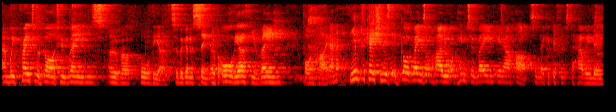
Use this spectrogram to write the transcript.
And we pray to a God who reigns over all the earth. So we're going to sing, Over all the earth you reign on high. And the implication is that if God reigns on high, we want Him to reign in our hearts and make a difference to how we live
